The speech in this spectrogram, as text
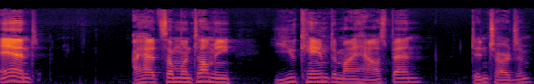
and I had someone tell me, "You came to my house, Ben, didn't charge him.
